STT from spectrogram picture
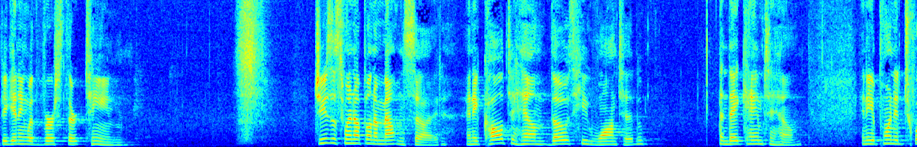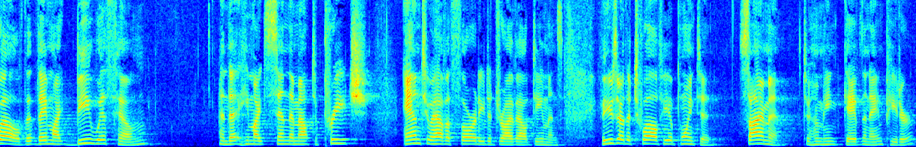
beginning with verse 13. Jesus went up on a mountainside, and he called to him those he wanted, and they came to him. And he appointed 12 that they might be with him, and that he might send them out to preach and to have authority to drive out demons. These are the 12 he appointed. Simon, to whom he gave the name Peter,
